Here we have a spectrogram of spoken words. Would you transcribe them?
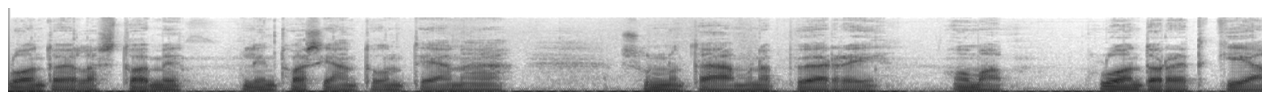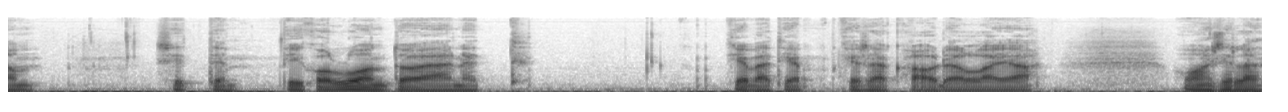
Luontoillas toimi lintuasiantuntijana ja sunnuntai-aamuna pyörii oma luontoretki ja sitten viikon luontoäänet kevät- ja kesäkaudella ja onhan siellä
